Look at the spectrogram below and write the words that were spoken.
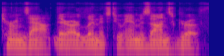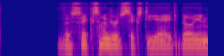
turns out there are limits to Amazon's growth. The $668 billion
